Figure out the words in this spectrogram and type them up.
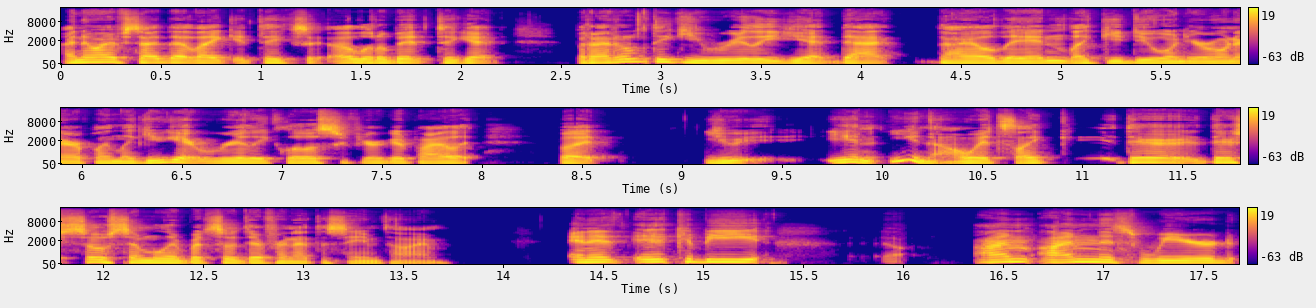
I know I've said that like it takes a little bit to get, but I don't think you really get that dialed in like you do on your own airplane. Like you get really close if you're a good pilot, but you you, you know, it's like they're they're so similar but so different at the same time. and it it could be i'm i'm this weird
